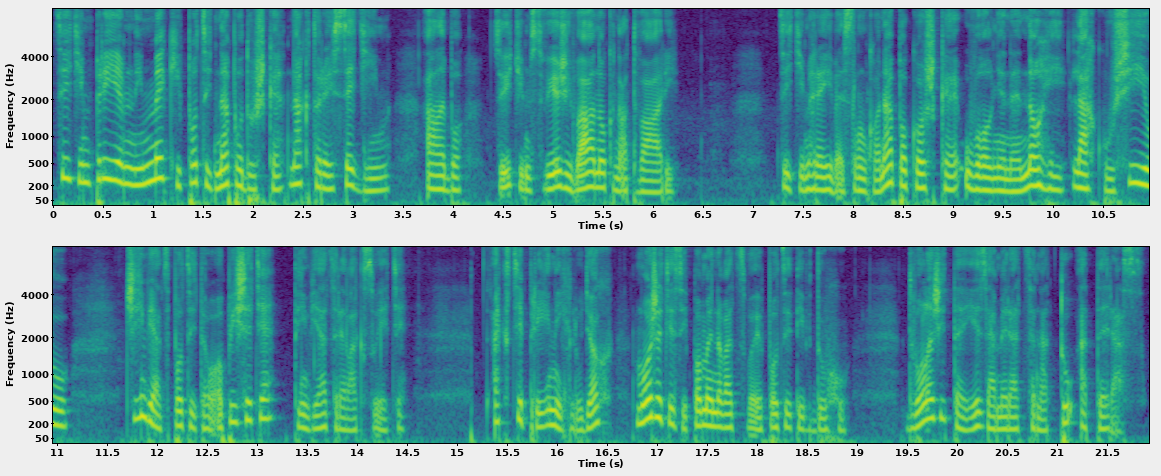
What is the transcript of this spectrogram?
cítim príjemný meký pocit na poduške, na ktorej sedím, alebo cítim svieži vánok na tvári. Cítim hrejivé slnko na pokožke, uvoľnené nohy, ľahkú šiju. Čím viac pocitov opíšete, tým viac relaxujete. Ak ste pri iných ľuďoch, môžete si pomenovať svoje pocity v duchu. Dôležité je zamerať sa na tu a teraz.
